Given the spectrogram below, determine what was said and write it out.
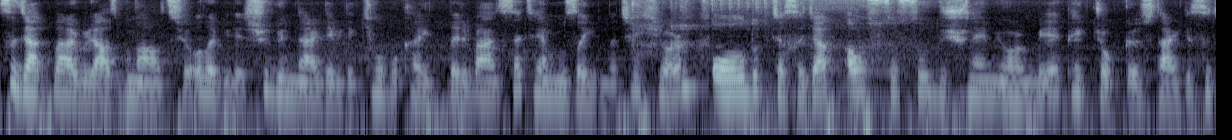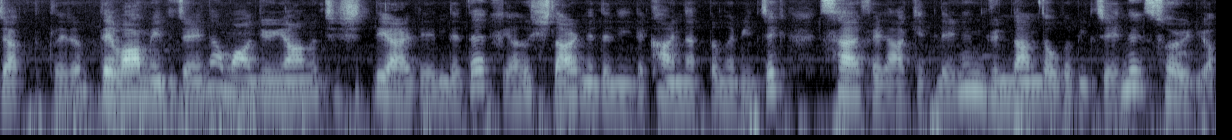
Sıcaklar biraz bunaltıyor olabilir. Şu günlerde bile ki bu, bu kayıtları ben size Temmuz ayında çekiyorum. Oldukça sıcak. Ağustos'u düşünemiyorum bile. Pek çok gösterge sıcaklıkların devam edeceğini ama dünyanın çeşitli yerlerinde de yağışlar nedeniyle kaynaklanabilecek sel felaketlerinin gündemde olabileceğini olabileceğini söylüyor.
